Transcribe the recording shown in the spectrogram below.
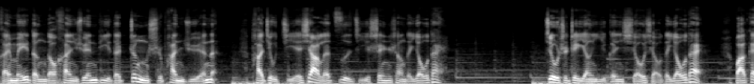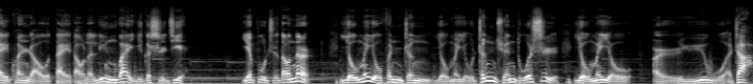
还没等到汉宣帝的正式判决呢，他就解下了自己身上的腰带。就是这样一根小小的腰带，把盖宽饶带到了另外一个世界，也不知道那儿。有没有纷争？有没有争权夺势？有没有尔虞我诈？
